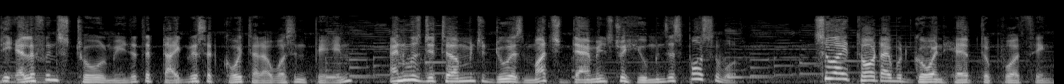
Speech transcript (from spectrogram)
The elephants told me that the tigress at Koitara was in pain and was determined to do as much damage to humans as possible. So I thought I would go and help the poor thing.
